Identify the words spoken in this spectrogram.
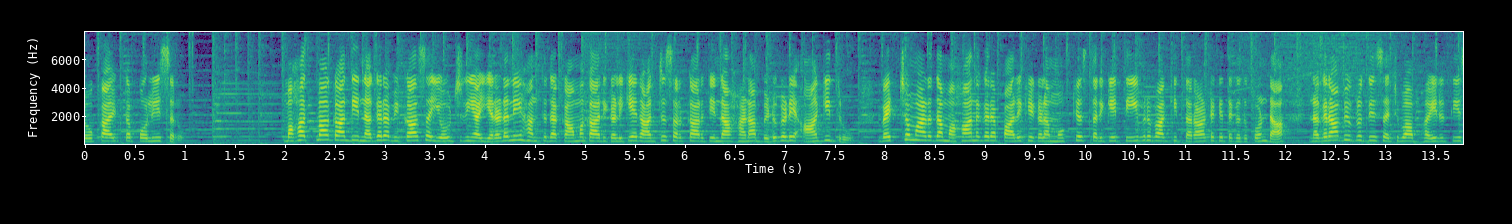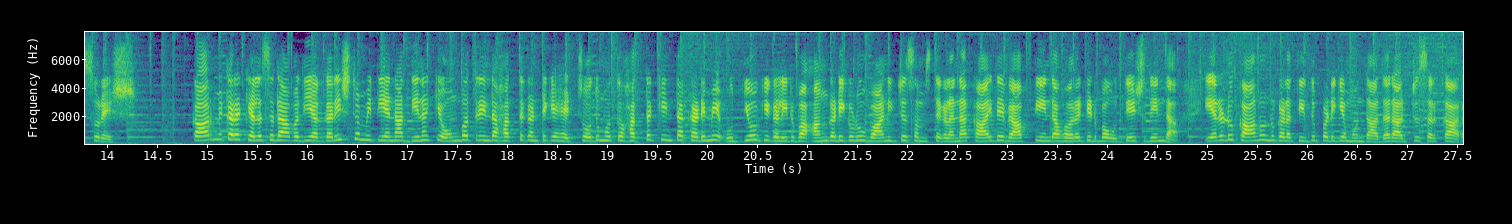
ಲೋಕಾಯುಕ್ತ ಪೊಲೀಸರು. ಮಹಾತ್ಮ ಗಾಂಧಿ ನಗರ ವಿಕಾಸ ಯೋಜನೆಯ ಎರಡನೇ ಹಂತದ ಕಾಮಗಾರಿಗಳಿಗೆ ರಾಜ್ಯ ಸರ್ಕಾರದಿಂದ ಹಣ ಬಿಡುಗಡೆ ಆಗಿದ್ರೂ ವೆಚ್ಚ ಮಾಡದ ಮಹಾನಗರ ಪಾಲಿಕೆಗಳ ಮುಖ್ಯಸ್ಥರಿಗೆ ತೀವ್ರವಾಗಿ ತರಾಟೆಗೆ ತೆಗೆದುಕೊಂಡ ನಗರಾಭಿವೃದ್ಧಿ ಸಚಿವ ಭೈರತಿ ಸುರೇಶ್. ಕಾರ್ಮಿಕರ ಕೆಲಸದ ಅವಧಿಯ ಗರಿಷ್ಠ ಮಿತಿಯನ್ನ ದಿನಕ್ಕೆ ಒಂಬತ್ತರಿಂದ ಹತ್ತು ಗಂಟೆಗೆ ಹೆಚ್ಚೋದು ಮತ್ತು ಹತ್ತಕ್ಕಿಂತ ಕಡಿಮೆ ಉದ್ಯೋಗಿಗಳಿರುವ ಅಂಗಡಿಗಳು, ವಾಣಿಜ್ಯ ಸಂಸ್ಥೆಗಳನ್ನು ಕಾಯ್ದೆ ವ್ಯಾಪ್ತಿಯಿಂದ ಹೊರಗಿಡುವ ಉದ್ದೇಶದಿಂದ ಎರಡು ಕಾನೂನುಗಳ ತಿದ್ದುಪಡಿಗೆ ಮುಂದಾದ ರಾಜ್ಯ ಸರ್ಕಾರ.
